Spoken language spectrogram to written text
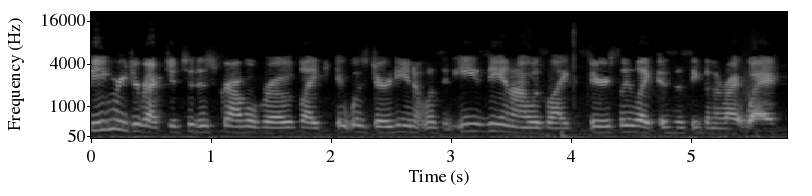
being redirected to this gravel road, like it was dirty and it wasn't easy. And I was like, seriously, like, is this even the right way?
